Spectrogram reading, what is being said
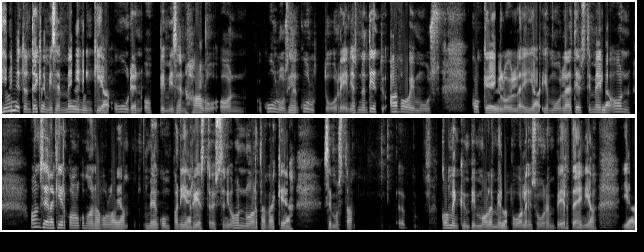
hillitön tekemisen meininki ja uuden oppimisen halu on, kuuluu siihen kulttuuriin ja on tietty avoimuus kokeiluille ja, ja muille. Ja tietysti meillä on, on siellä kirkon ulkomaan avulla ja meidän kumppanijärjestöissä niin on nuorta väkeä semmoista 30 molemmilla puolin suurin piirtein ja, ja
